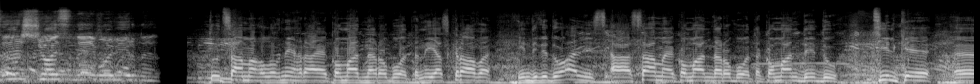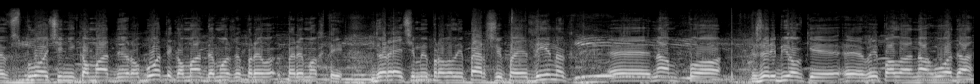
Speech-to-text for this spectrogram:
Це щось неймовірне. Тут саме головне грає командна робота. Не яскрава індивідуальність, а саме командна робота, командний дух. Тільки е, в сплоченні командної роботи команда може пере- перемогти. До речі, ми провели перший поєдинок. Е, нам по жеребйовці е, випала нагода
